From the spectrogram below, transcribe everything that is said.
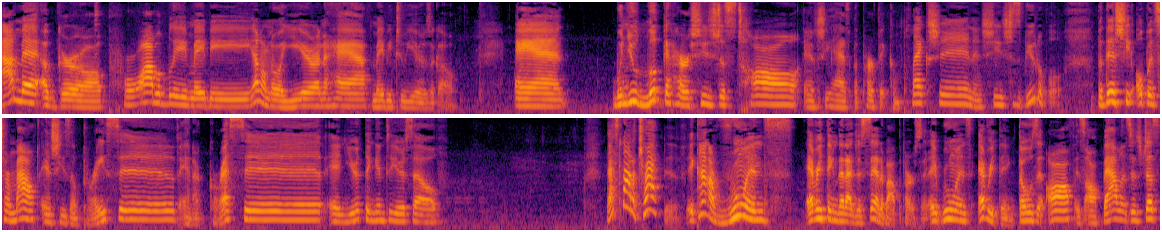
I met a girl probably maybe, I don't know, a year and a half, maybe two years ago. And when you look at her, she's just tall and she has the perfect complexion and she's just beautiful. But then she opens her mouth and she's abrasive and aggressive, and you're thinking to yourself, that's not attractive. It kind of ruins everything that I just said about the person. It ruins everything, throws it off. It's off balance. It's just,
